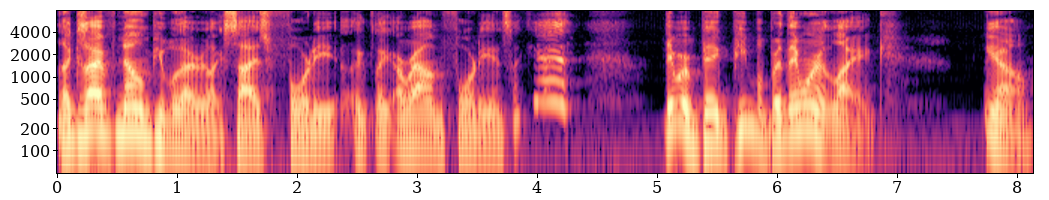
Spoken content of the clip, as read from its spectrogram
Like, because I've known people that are like size 40, like, like around 40, and it's like, yeah, they were big people, but they weren't like, you know,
